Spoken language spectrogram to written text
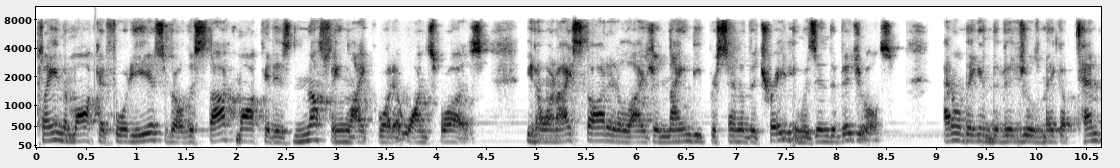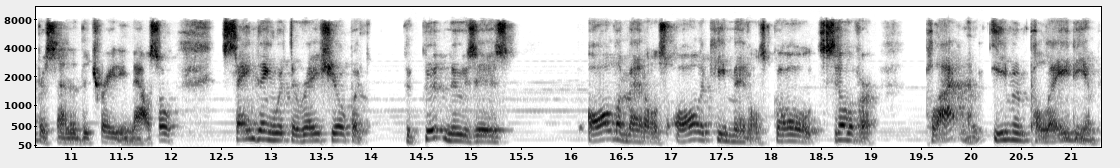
playing the market 40 years ago, the stock market is nothing like what it once was. You know, when I started, Elijah, 90% of the trading was individuals. I don't think individuals make up 10% of the trading now. So, same thing with the ratio, but the good news is all the metals, all the key metals, gold, silver, platinum, even palladium,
